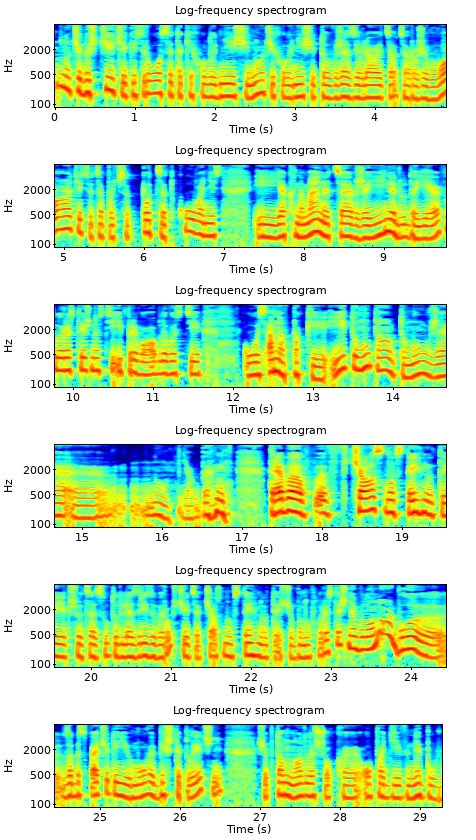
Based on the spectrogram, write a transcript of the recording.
ну, чи дощі, чи якісь роси такі холодніші, ночі холодніші, то вже з'являється оця рожевуватість, оця поцяткованість. І, як на мене, це вже їй не додає флористичності і привабливості. Ось, а навпаки. І тому там, тому вже е, ну, якби, треба вчасно встигнути, якщо це суто для зрізу вирощується, вчасно встигнути, щоб воно флористичне було, ну або забезпечити її умови більш тепличні, щоб там надлишок е, опадів не був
